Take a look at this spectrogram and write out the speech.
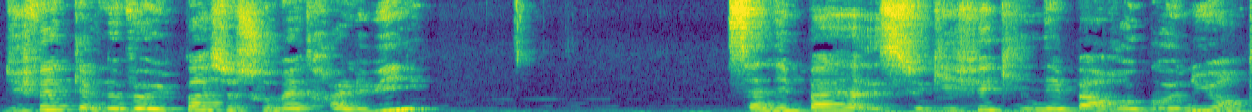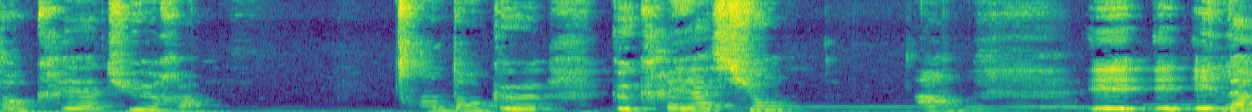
du fait qu'elle ne veuille pas se soumettre à lui, ça n'est pas ce qui fait qu'il n'est pas reconnu en tant que créature, en tant que, création. Hein. Et, là,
